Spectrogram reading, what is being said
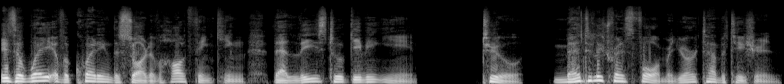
is a way of quitting the sort of hot thinking that leads to giving in. 2. Mentally transform your temptation.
